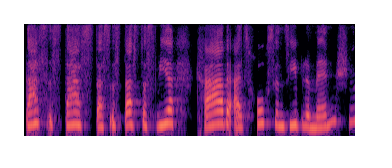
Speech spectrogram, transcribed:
Das ist das, das ist das, dass wir gerade als hochsensible Menschen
